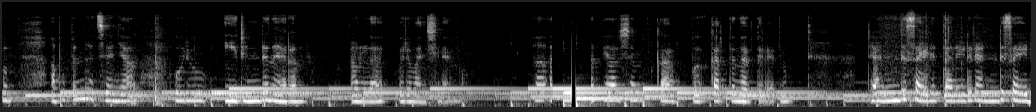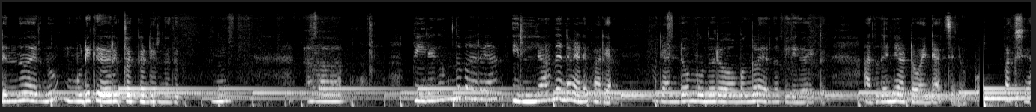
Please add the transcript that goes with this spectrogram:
അപ്പം അപ്പൂപ്പൻ എന്ന് വെച്ച് കഴിഞ്ഞാൽ ഒരു ഇരുണ്ട നേരം ഉള്ള ഒരു മനുഷ്യനായിരുന്നു. അത്യാവശ്യം കറുപ്പ് കറുത്ത നിറത്തിലായിരുന്നു. രണ്ട് സൈഡ് തലയുടെ രണ്ട് സൈഡിൽ നിന്നായിരുന്നു മുടി കയറിപ്പോയിക്കൊണ്ടിരുന്നത് പിരുകം എന്ന് പറയാൻ ഇല്ല എന്ന് തന്നെ വേണേൽ പറയാം. രണ്ടോ മൂന്നോ രോമങ്ങളായിരുന്നു പിരുകായിട്ട്. അത് തന്നെ കേട്ടോ എന്റെ അച്ഛനും ഇപ്പോൾ പക്ഷേ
